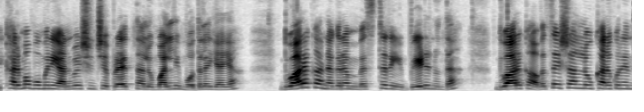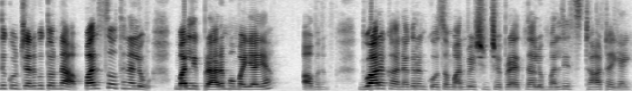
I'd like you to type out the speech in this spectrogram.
కర్మభూమిని అన్వేషించే ప్రయత్నాలు మళ్ళీ మొదలయ్యాయా? ద్వారకా నగరం మిస్టరీ వేడనుందా? ద్వారకా అవశేషాలను కనుగొనేందుకు జరుగుతున్న పరిశోధనలు మళ్ళీ ప్రారంభమయ్యాయా? అవును. ద్వారకా నగరం కోసం అన్వేషించే ప్రయత్నాలు మళ్ళీ స్టార్ట్ అయ్యాయి.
